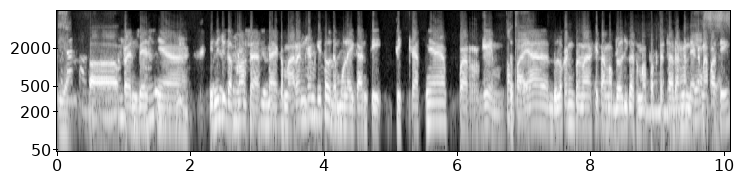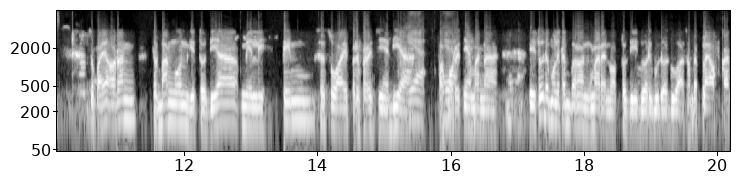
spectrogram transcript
Iya. eh, fanbase-nya. Ini juga proses. Kayak kemarin kan kita udah mulai ganti tiketnya per game Oke. supaya dulu kan pernah kita ngobrol juga sama podcast cadangan ya. Yes. Kenapa sih? Supaya orang terbangun gitu. Dia milih tim sesuai preferensinya dia Iya, favoritnya mana. Itu udah mulai terbangun kemarin waktu di 2022 sampai playoff kan.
